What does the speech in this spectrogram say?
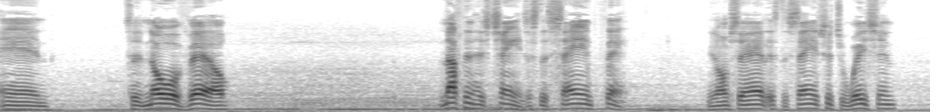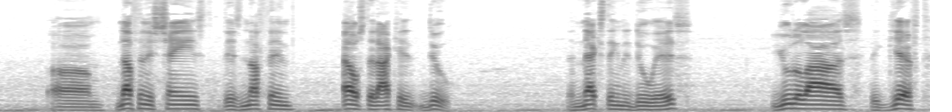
and to no avail, nothing has changed. It's the same thing. You know what I'm saying? It's the same situation. Um, nothing has changed. There's nothing else that I could do. The next thing to do is utilize the gift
